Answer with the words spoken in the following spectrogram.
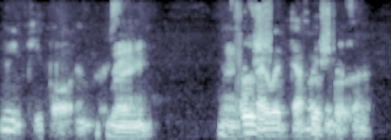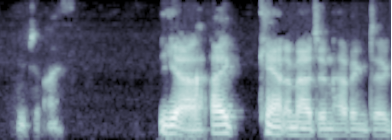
meet people in person. Right. right. So I would definitely think sure. it's a huge loss. Yeah, I can't imagine having to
